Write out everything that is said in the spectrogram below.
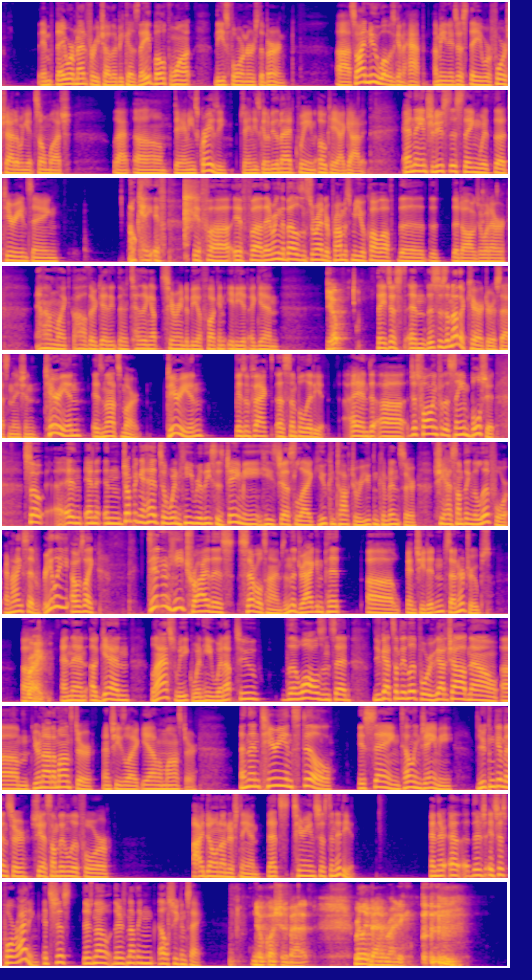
they, they were meant for each other because they both want these foreigners to burn. Uh, so I knew what was going to happen. I mean, it's just they were foreshadowing it so much that um, Dany's crazy. Dany's going to be the Mad Queen. Okay, I got it. And they introduced this thing with uh, Tyrion saying, "Okay, if if uh, if uh, they ring the bells and surrender, promise me you'll call off the, the the dogs or whatever." And I'm like, "Oh, they're getting they're telling up Tyrion to be a fucking idiot again." Yep. They just and this is another character assassination. Tyrion is not smart. Tyrion is in fact a simple idiot and uh, just falling for the same bullshit. So and and and jumping ahead to when he releases Jaime, he's just like, "You can talk to her, you can convince her. She has something to live for." And I said, "Really?" I was like, "Didn't he try this several times in the Dragon Pit?" Uh, and she didn't send her troops, uh, right? And then again last week when he went up to the walls and said, "You've got something to live for. You've got a child now. Um, you're not a monster." And she's like, "Yeah, I'm a monster." And then Tyrion still is saying, telling Jaime you can convince her she has something to live for. I don't understand. That's Tyrion's just an idiot. And there, uh, there's it's just poor writing. It's just there's no there's nothing else you can say. No question about it. Really bad writing.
